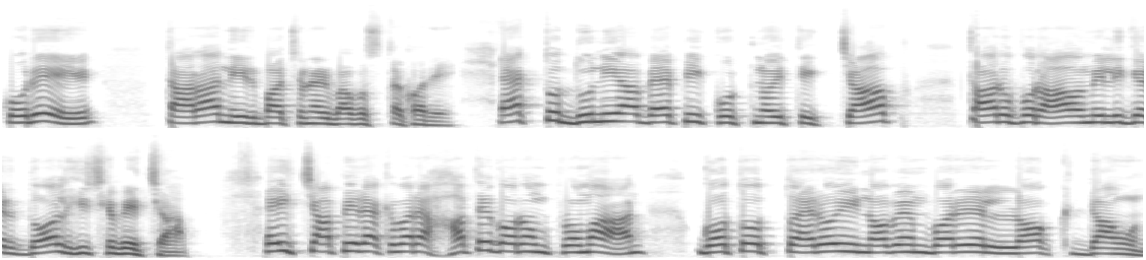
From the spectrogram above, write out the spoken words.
করে তারা নির্বাচনের ব্যবস্থা করে। এক তো দুনিয়াব্যাপী কূটনৈতিক চাপ, তার উপর আওয়ামী লীগের দল হিসেবে চাপ। এই চাপের একেবারে হাতে গরম প্রমাণ গত তেরোই নভেম্বরের লকডাউন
